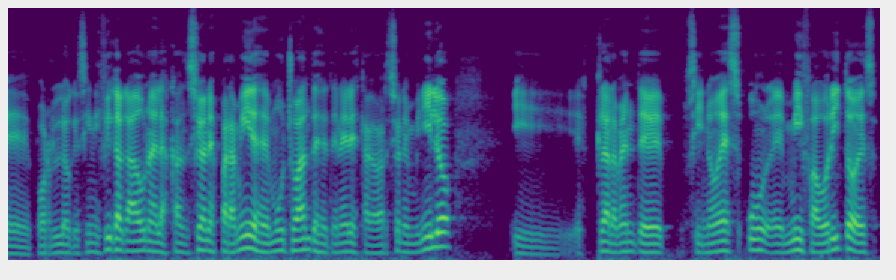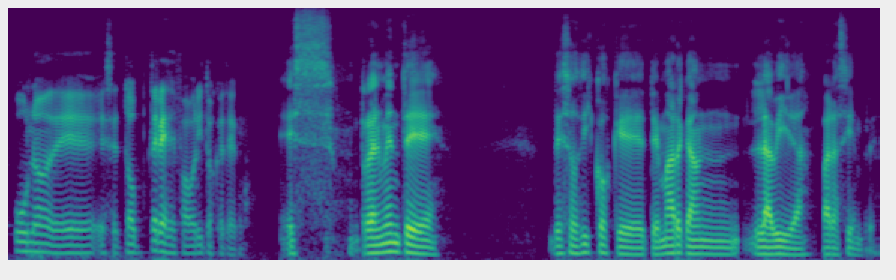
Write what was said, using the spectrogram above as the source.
eh, por lo que significa cada una de las canciones para mí desde mucho antes de tener esta versión en vinilo. Y es claramente, si no es un- mi favorito, es uno de ese top 3 de favoritos que tengo. Es realmente de esos discos que te marcan la vida para siempre.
